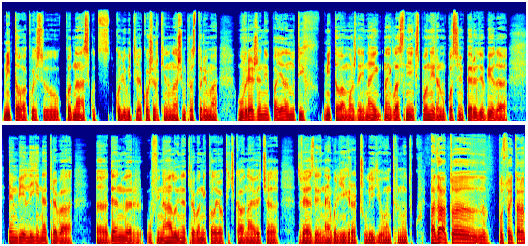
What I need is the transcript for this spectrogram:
mitova koji su kod nas, kod, kod ljubitelja košarke na našim prostorima uvreženi, pa jedan od tih mitova možda i naj, najglasnije eksponiran u posljednjem periodu je bio da NBA ligi ne treba Denver u finalu i ne treba Nikola Jokić kao najveća zvezda ili najbolji igrač u ligi u ovom trenutku. Pa da, to je, postoji ta,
